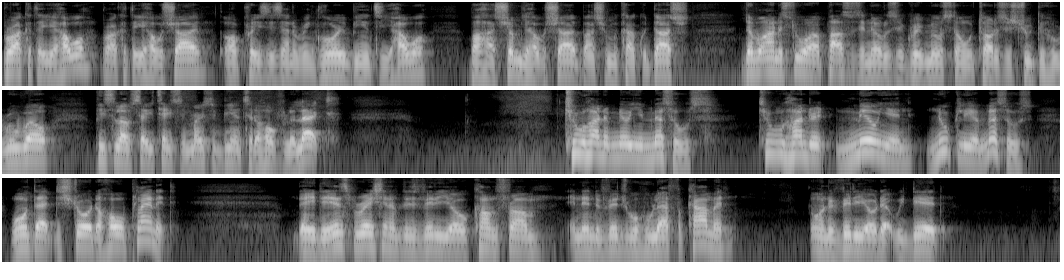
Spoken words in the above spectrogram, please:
Barakatah Yahweh, Barakatah Yahweh Shai, all praises, honor, and glory be unto Yahweh, Bahashem Yahweh Shai, Bahashem Kakwadash. Double honors to our apostles and elders, a great millstone who taught us the truth and who rule well. Peace, love, salutation, mercy be unto the hopeful elect. 200 million missiles, 200 million nuclear missiles, won't that destroy the whole planet? They, the inspiration of this video comes from an individual who left a comment on the video that we did,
